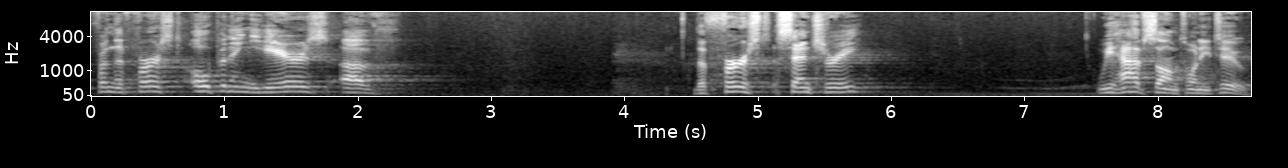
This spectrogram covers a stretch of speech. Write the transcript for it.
from the first opening years of the first century, we have Psalm 22.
